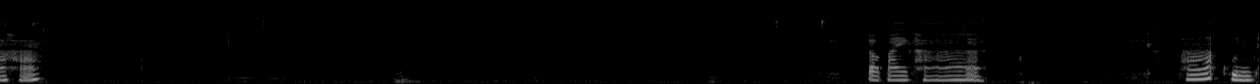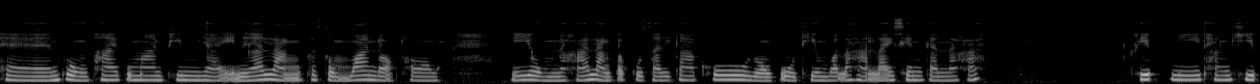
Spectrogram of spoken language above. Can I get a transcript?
นะคะต่อไปค่ะ พระขุนแผนผงพายกุมารพิมพ์ใหญ่เนื้อหลังผสมว่านดอกทอง นิยมนะคะ หลังตะกุดสาริกาคู่ หลวงปู่ทิมวัดละหารไร่เช่นกันนะคะ คลิปนี้ทั้งคลิป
